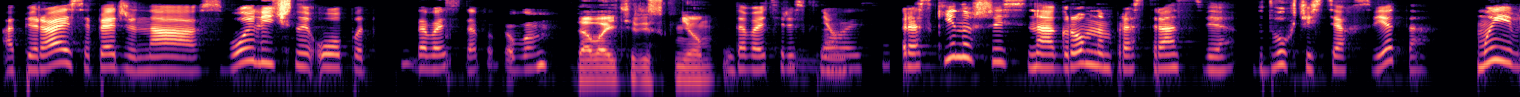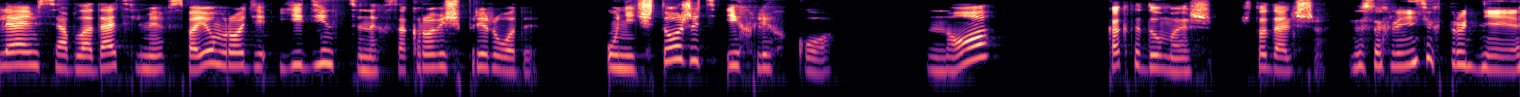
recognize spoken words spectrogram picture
опираясь, опять же, на свой личный опыт. Давайте, да, попробуем. Давайте рискнем. Давайте рискнем. Давайте. Раскинувшись на огромном пространстве в двух частях света, мы являемся обладателями в своем роде единственных сокровищ природы. Уничтожить их легко. Но, как ты думаешь, что дальше? Но сохранить их труднее.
